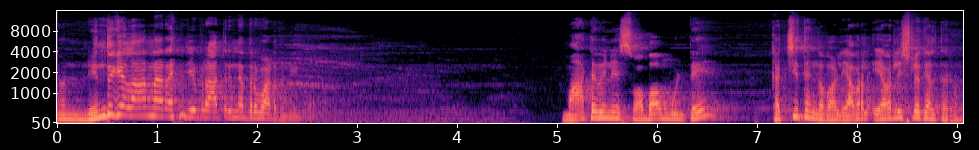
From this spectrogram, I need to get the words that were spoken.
నన్ను ఎందుకు ఎలా అన్నారని చెప్పి రాత్రికి నిద్రపడదు నీకు. మాట వినే స్వభావం ఉంటే ఖచ్చితంగా వాళ్ళు ఎవరి ఎవరి లిస్టులోకి వెళ్తారు?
